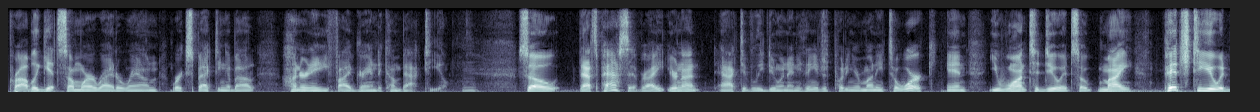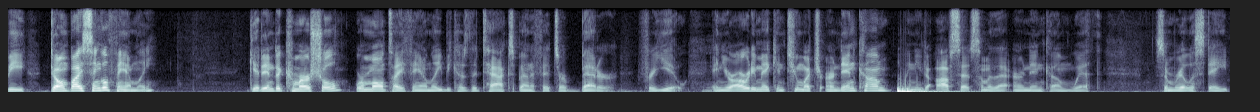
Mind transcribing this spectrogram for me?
probably get somewhere right around, we're expecting about 185 grand to come back to you. Mm. So that's passive, right? You're not actively doing anything. You're just putting your money to work and you want to do it. So my pitch to you would be don't buy single family. Get into commercial or multifamily because the tax benefits are better for you. And you're already making too much earned income. We need to offset some of that earned income with some real estate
